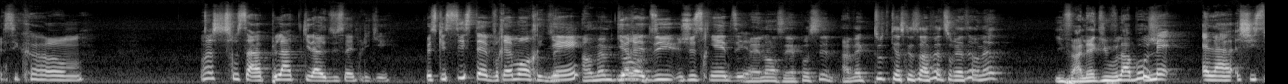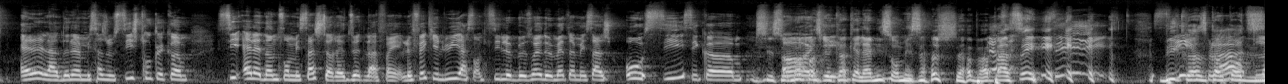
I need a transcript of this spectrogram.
C'est comme. Moi, je trouve ça plate qu'il a dû s'impliquer. Parce que si c'était vraiment rien, en même il temps- aurait dû juste rien dire. Mais non, c'est impossible. Avec tout ce que ça a fait sur Internet, il fallait qu'il ouvre la bouche. Mais elle a, she's- elle, elle a donné un message aussi. Je trouve que comme si elle, elle donne son message, ça aurait dû être la fin. Le fait que lui a senti le besoin de mettre un message aussi, c'est comme. C'est sûrement Ah, parce que quand elle a mis son message, ça n'a pas passé. Si. Because, C'est comme on disait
